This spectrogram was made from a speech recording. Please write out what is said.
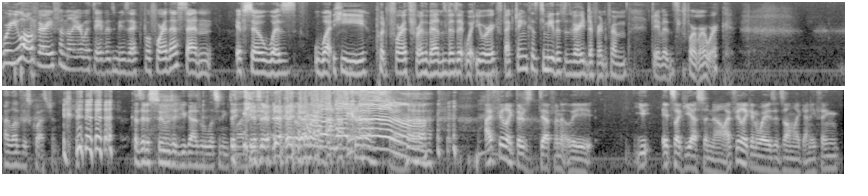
Were you all very familiar with David's music before this? And if so, was what he put forth for the band's visit what you were expecting? Because to me, this is very different from David's former work. I love this question because it assumes that you guys were listening to my music. Oh. I feel like there's definitely you. It's like yes and no. I feel like in ways it's unlike anything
